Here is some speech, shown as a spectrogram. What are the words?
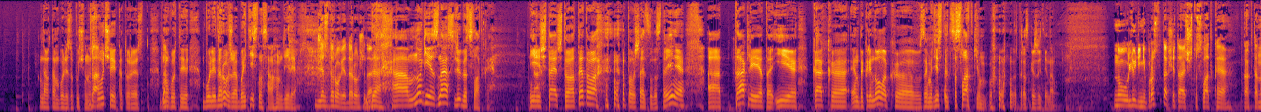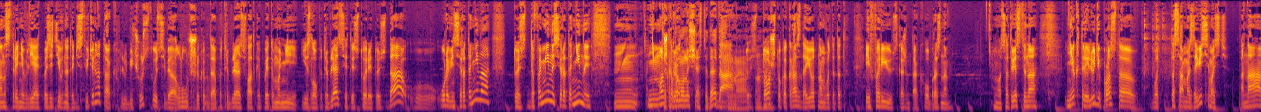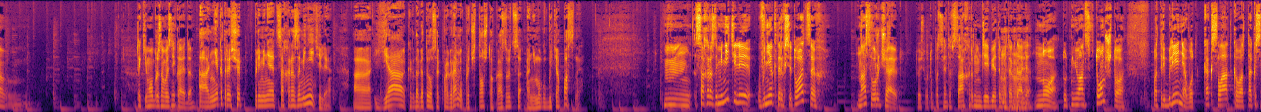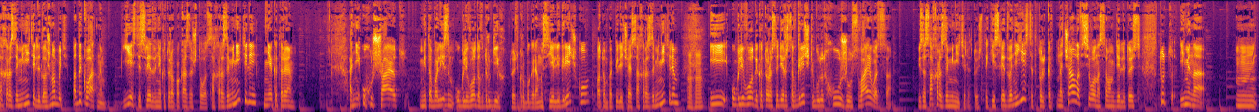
Да, там более запущенные да. случаи, которые да. могут и более дороже обойтись на самом деле. Для здоровья дороже, да. Да. А многие из нас любят сладкое. И да. считают, что от этого повышается настроение. А так ли это? И как э, эндокринолог э, взаимодействует со сладким? Вот расскажите нам. Ну, люди не просто так считают, что сладкое как-то на настроение влияет позитивно. Это действительно так. Люди чувствуют себя лучше, когда потребляют сладкое, поэтому они и злоупотребляют всей этой историей. То есть, да, уровень серотонина, то есть дофамины, серотонины немножко... Это гормоны счастья, да? да, понимаю? то есть угу. то, что как раз дает нам вот этот эйфорию, скажем так, образно. Вот, соответственно, некоторые люди просто, вот та самая зависимость, она таким образом возникает, да. А некоторые еще применяют сахарозаменители. А я, когда готовился к программе, прочитал, что, оказывается, они могут быть опасны. Сахарозаменители в некоторых ситуациях нас выручают. То есть вот у пациентов с сахарным диабетом uh-huh. и так далее. Но тут нюанс в том, что потребление вот как сладкого, так и сахарозаменителей должно быть адекватным. Есть исследования, которые показывают, что вот сахарозаменители некоторые, они ухудшают метаболизм углеводов других. То есть, грубо говоря, мы съели гречку, потом попили чай с сахарозаменителем, uh-huh. и углеводы, которые содержатся в гречке, будут хуже усваиваться, из-за сахарозаменителя. То есть такие исследования есть, это только начало всего на самом деле. То есть тут именно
